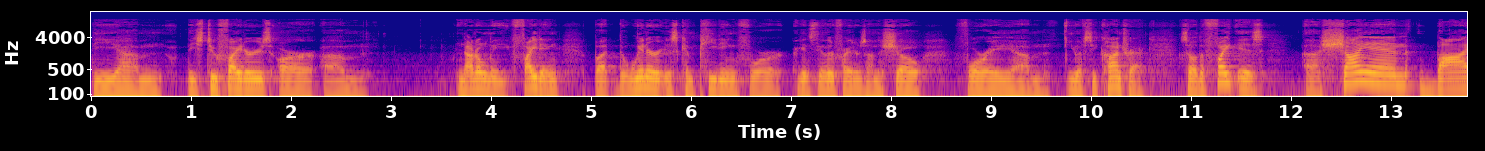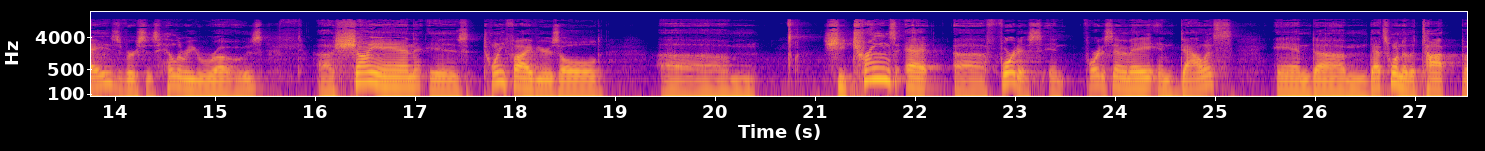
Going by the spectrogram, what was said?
the um, these two fighters are um, not only fighting, but the winner is competing for against the other fighters on the show for a um, UFC contract. So the fight is uh, Cheyenne Buys versus Hilarie Rose. Uh, Cheyenne is 25 years old. Um, she trains at uh, Fortis in Fortis MMA in Dallas. And um, that's one of the top uh,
